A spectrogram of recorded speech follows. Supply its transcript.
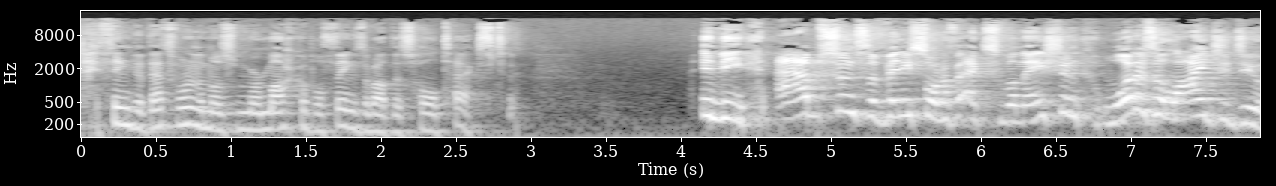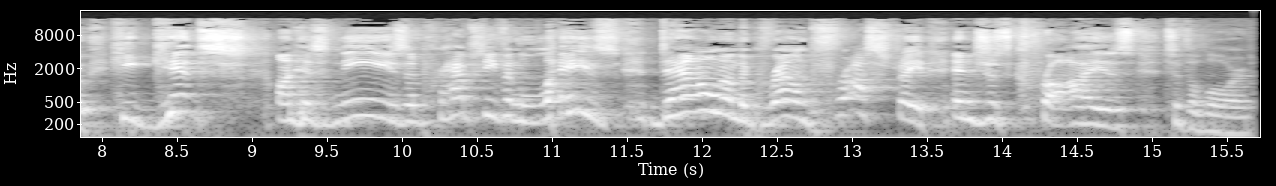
And I think that that's one of the most remarkable things about this whole text. In the absence of any sort of explanation, what does Elijah do? He gets on his knees and perhaps even lays down on the ground prostrate and just cries to the Lord.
